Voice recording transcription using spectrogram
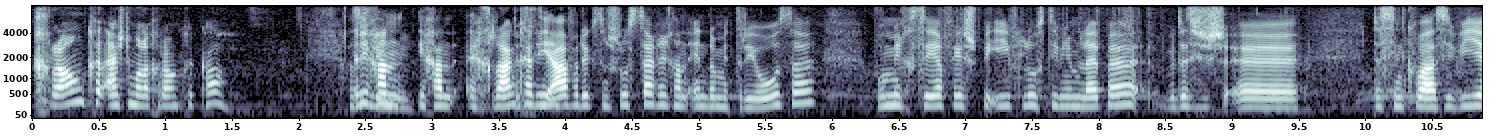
Krankheit, hast du mal eine Krankheit gehabt? Also ich habe, ich habe eine Krankheit, die Anführungs- und Schlusszeichen, ich habe Endometriose, die mich sehr fest beeinflusst in meinem Leben. Das, ist, äh, das sind quasi wie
